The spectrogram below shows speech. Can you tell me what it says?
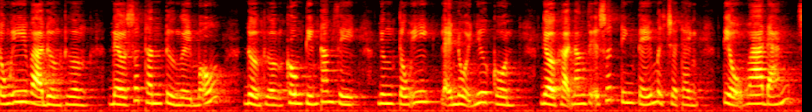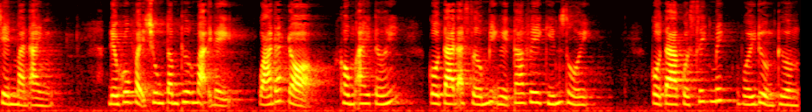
Tống Y và Đường Thường đều xuất thân từ người mẫu, Đường Thường không tiếng tăm gì, nhưng Tống Y lại nổi như cồn, nhờ khả năng diễn xuất tinh tế mà trở thành tiểu hoa đán trên màn ảnh. Nếu không phải trung tâm thương mại này quá đắt đỏ, không ai tới, cô ta đã sớm bị người ta vây kín rồi. Cô ta có xích mích với đường thường,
